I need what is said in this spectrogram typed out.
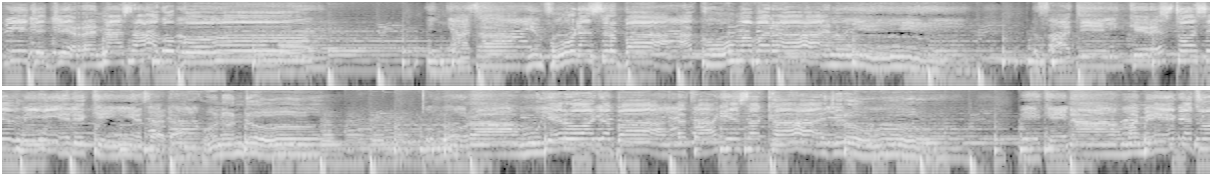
Qalbii jijjiirrannaa isaa goboo. Nyaata hin fuudhan sirbaa akkuma baraanoyi. Dhufaatii kiristoosiif milikiitadha kun hunduu. Xumuramuu yeroo adabaa lataa keessa akka jiru. Beekinaa mameeqatu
